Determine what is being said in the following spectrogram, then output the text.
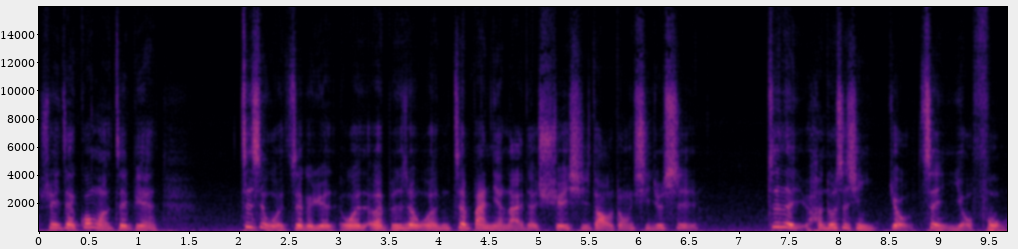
所以在官网这边，这是我这个月我呃不是说我这半年来的学习到的东西，就是真的很多事情有正有负。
